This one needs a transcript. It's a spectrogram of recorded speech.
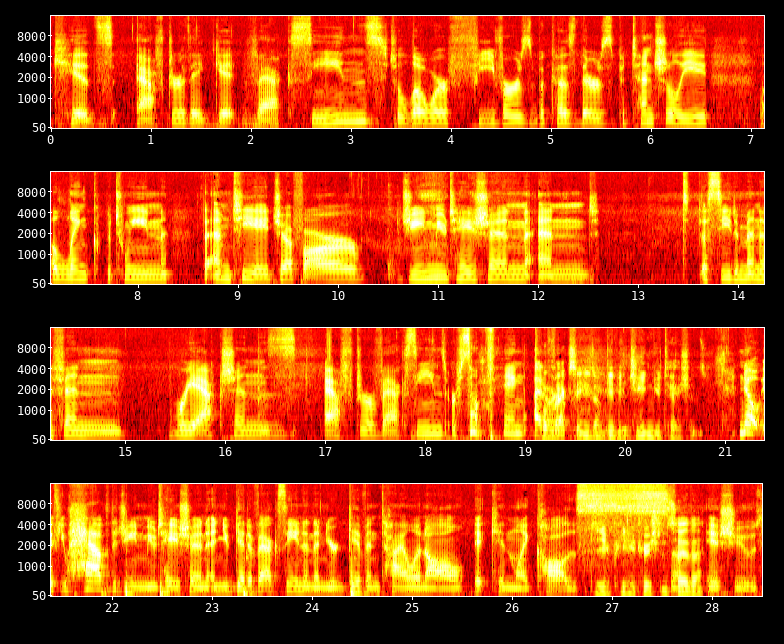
kids after they get vaccines to lower fevers because there's potentially a link between the MTHFR gene mutation and acetaminophen reactions after vaccines or something. I Well, don't know. vaccines don't give you gene mutations. No, if you have the gene mutation and you get a vaccine and then you're given Tylenol, it can like cause. Did your pediatrician say that? Issues.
